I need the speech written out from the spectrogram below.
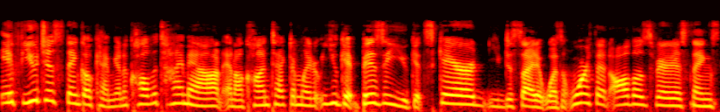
if you just think, okay, I'm going to call the timeout and I'll contact them later, you get busy, you get scared, you decide it wasn't worth it, all those various things.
